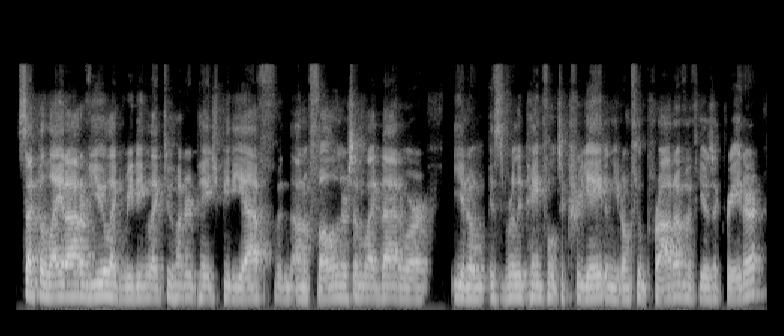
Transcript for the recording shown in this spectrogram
suck the light out of you like reading like 200 page pdf on a phone or something like that or you know is really painful to create and you don't feel proud of if you're as a creator.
